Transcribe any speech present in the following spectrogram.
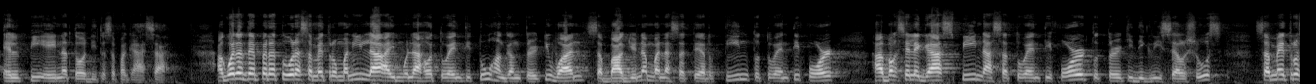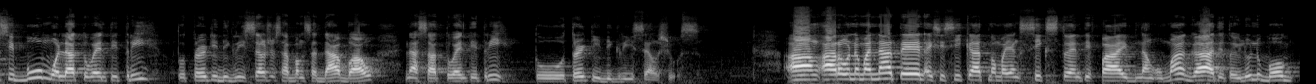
LPA na to dito sa pag-asa. Agwat ang temperatura sa Metro Manila ay mula ho 22 hanggang 31, sa Baguio naman nasa 13 to 24, habang sa Legazpi nasa 24 to 30 degrees Celsius. Sa Metro Cebu mula 23 to 30 degrees Celsius habang sa Davao nasa 23 to 30 degrees Celsius. Ang araw naman natin ay sisikat mamayang 6.25 ng umaga at ito'y lulubog,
